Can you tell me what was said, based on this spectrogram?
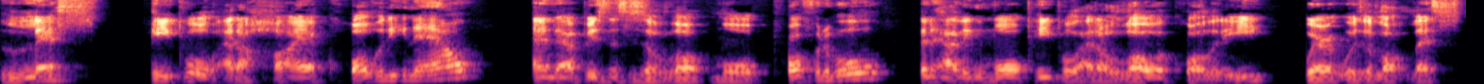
less people at a higher quality now, and our business is a lot more profitable than having more people at a lower quality where it was a lot less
